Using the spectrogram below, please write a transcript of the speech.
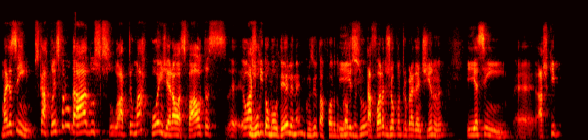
Mas assim, os cartões foram dados, o árbitro marcou em geral as faltas. Eu acho o Hulk que tomou dele, né? Inclusive tá fora do Isso, próximo jogo. Tá fora do jogo contra o Bragantino, né? E assim, é, acho que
